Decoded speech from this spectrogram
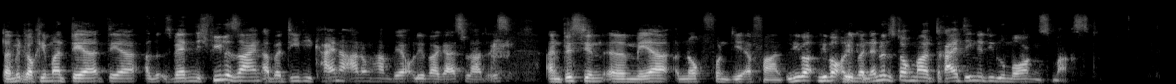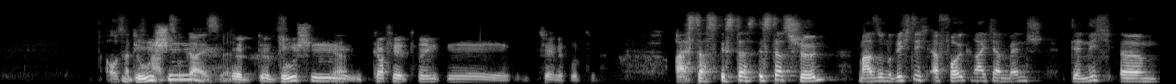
Damit auch jemand, der, der, also es werden nicht viele sein, aber die, die keine Ahnung haben, wer Oliver Geiselhardt ist, ein bisschen äh, mehr noch von dir erfahren. Lieber, lieber Oliver, nenn uns doch mal drei Dinge, die du morgens machst. Außer duschen. Äh, duschen, ja. Kaffee trinken, Zähne putzen. Oh, ist, das, ist, das, ist das schön? Mal so ein richtig erfolgreicher Mensch, der nicht ähm,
